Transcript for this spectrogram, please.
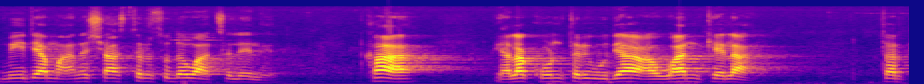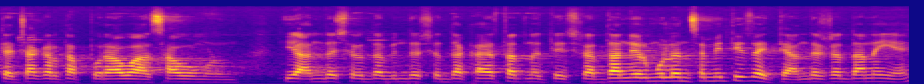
मी त्या मानसशास्त्रसुद्धा वाचलेले का? याला कोणतरी उद्या आव्हान केला तर त्याच्याकरता पुरावा असावा म्हणून. ही अंधश्रद्धा बिंधश्रद्धा काय असतात ना ते श्रद्धा निर्मूलन समितीच आहे ते अंधश्रद्धा नाही आहे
